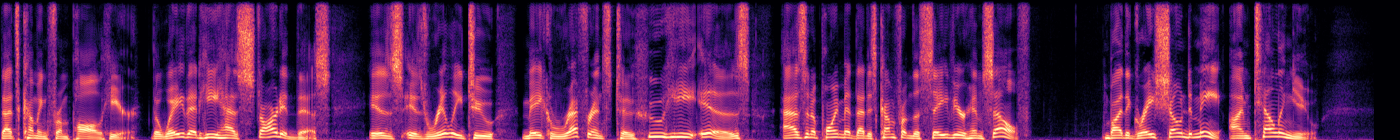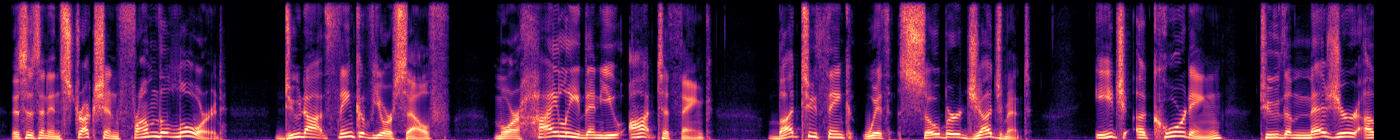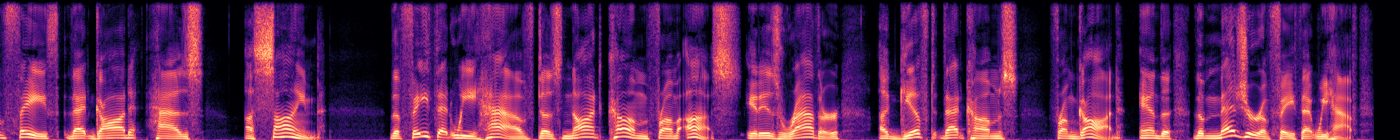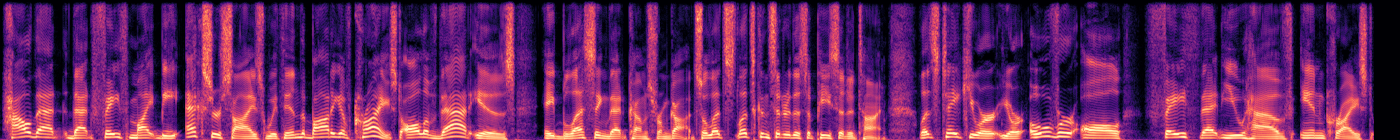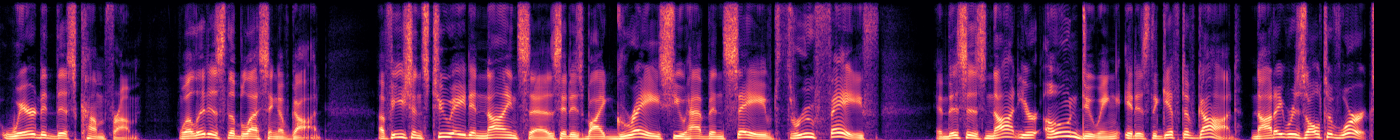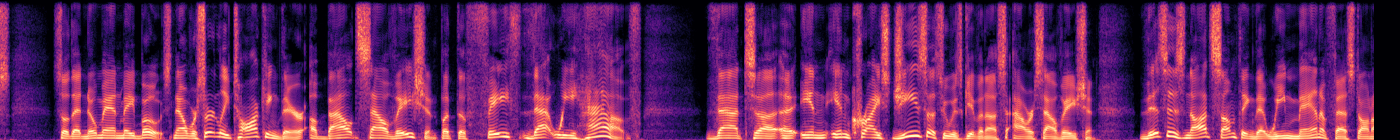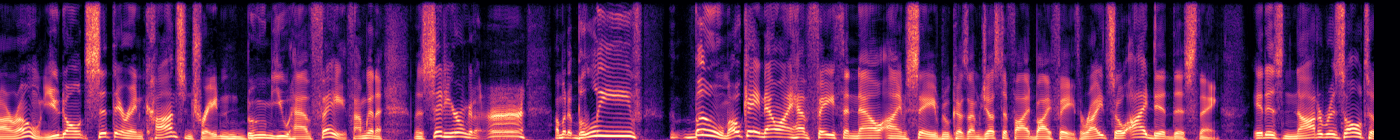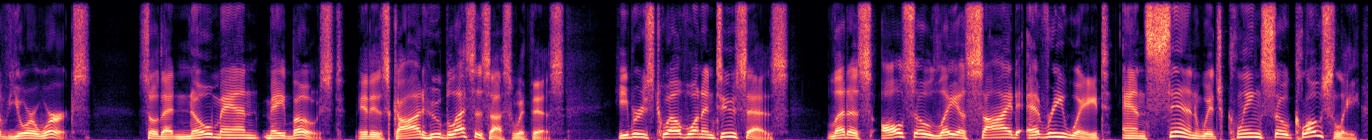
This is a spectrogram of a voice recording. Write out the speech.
that's coming from Paul here. The way that he has started this is is really to make reference to who he is as an appointment that has come from the Savior himself. By the grace shown to me, I'm telling you, this is an instruction from the Lord. Do not think of yourself more highly than you ought to think, but to think with sober judgment, each according to the measure of faith that God has assigned. The faith that we have does not come from us, it is rather a gift that comes from God and the, the measure of faith that we have, how that, that faith might be exercised within the body of Christ. All of that is a blessing that comes from God. So let's let's consider this a piece at a time. Let's take your your overall faith that you have in Christ. Where did this come from? Well, it is the blessing of God. Ephesians 2 8 and 9 says, It is by grace you have been saved through faith and this is not your own doing, it is the gift of God, not a result of works, so that no man may boast. Now, we're certainly talking there about salvation, but the faith that we have that uh, uh in, in Christ Jesus, who has given us our salvation, this is not something that we manifest on our own. You don't sit there and concentrate and boom, you have faith. I'm gonna, sit here. I'm gonna, uh, I'm gonna believe. Boom. Okay, now I have faith and now I'm saved because I'm justified by faith. Right. So I did this thing. It is not a result of your works, so that no man may boast. It is God who blesses us with this. Hebrews 12, 1 and 2 says. Let us also lay aside every weight and sin which clings so closely,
